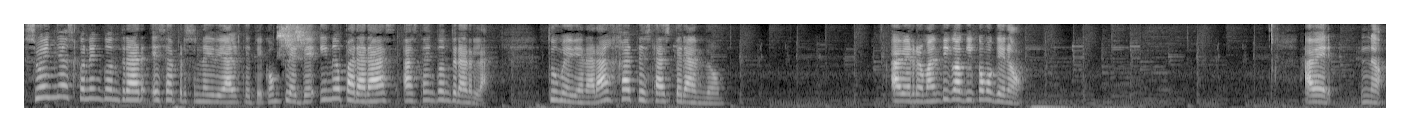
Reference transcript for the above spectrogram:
Sueñas con encontrar esa persona ideal que te complete y no pararás hasta encontrarla. Tu media naranja te está esperando. A ver, romántico aquí como que no. A ver, no.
